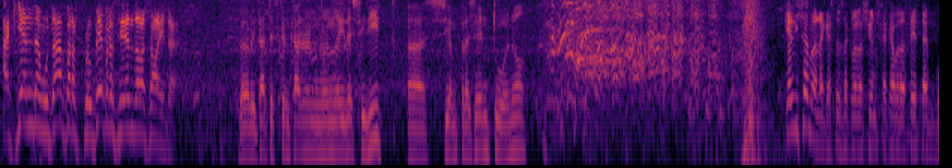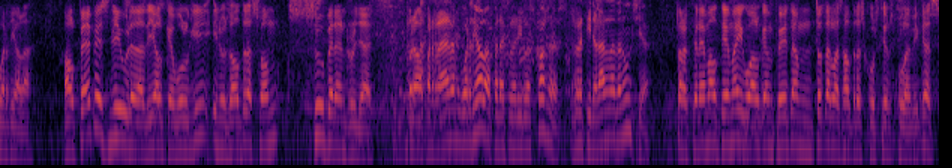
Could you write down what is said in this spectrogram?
a qui han de votar per proper president de la Generalitat. La veritat és que encara no, no he decidit uh, si em presento o no. Què li semblen aquestes declaracions que acaba de fer Pep Guardiola? El Pep és lliure de dir el que vulgui i nosaltres som super enrotllats. Però parlaran amb Guardiola per aclarir les coses? Retiraran la denúncia? Tractarem el tema igual que hem fet amb totes les altres qüestions polèmiques.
